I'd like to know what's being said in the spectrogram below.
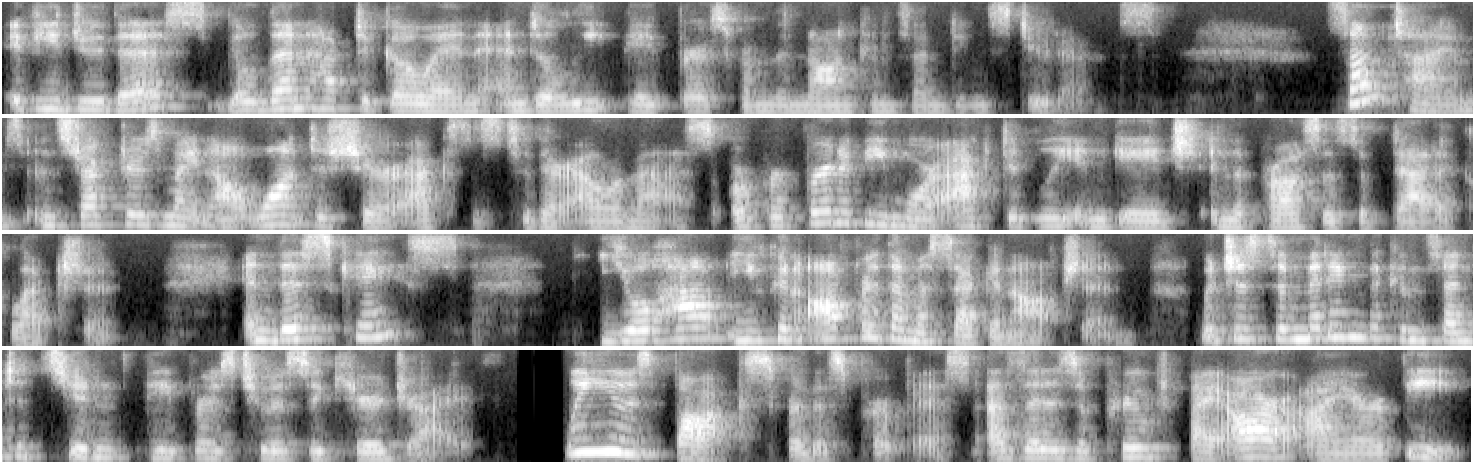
If you do this, you'll then have to go in and delete papers from the non-consenting students. Sometimes instructors might not want to share access to their LMS or prefer to be more actively engaged in the process of data collection. In this case, you'll have you can offer them a second option, which is submitting the consented student papers to a secure drive. We use Box for this purpose as it is approved by our IRB.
